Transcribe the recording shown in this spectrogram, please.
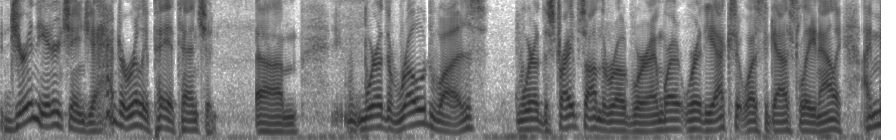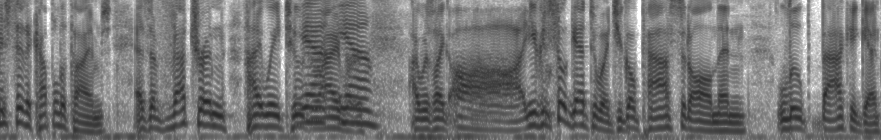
in. During the interchange, you had to really pay attention um, where the road was. Where the stripes on the road were and where, where the exit was to Gasoline Alley. I missed it a couple of times. As a veteran Highway 2 Yeah, driver, yeah. I was like, oh, you can still get to it. You go past it all and then loop back again.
